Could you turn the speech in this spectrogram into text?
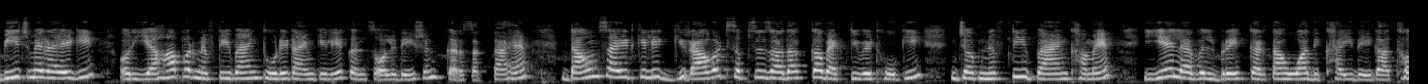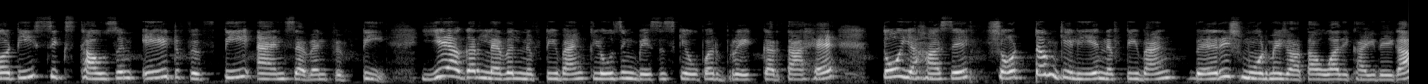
बीच में रहेगी और यहाँ पर निफ्टी बैंक थोड़े टाइम के लिए कंसोलिडेशन कर सकता है। डाउन साइड के लिए गिरावट सबसे ज़्यादा कब एक्टिवेट होगी? जब निफ्टी बैंक हमें ये लेवल ब्रेक करता हुआ दिखाई देगा thirty six thousand eight fifty and seven fifty. ये अगर level Nifty bank closing basis के ऊपर ब्रेक करता है तो यहाँ से शॉर्ट टर्म के लिए निफ्टी बैंक बेरिश मोड में जाता हुआ दिखाई देगा।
